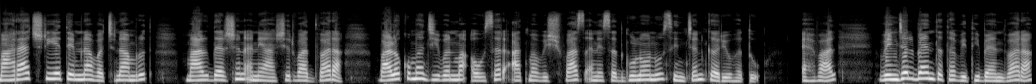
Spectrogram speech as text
મહારાજશ્રીએ તેમના વચનામૃત, માર્ગદર્શન અને આશીર્વાદ દ્વારા બાળકોમાં જીવનમાં અવસર આત્મવિશ્વાસ અને સદગુણોનું સિંચન કર્યું હતું. અહેવાલ વિંજલબેન તથા વિધિબેન દ્વારા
